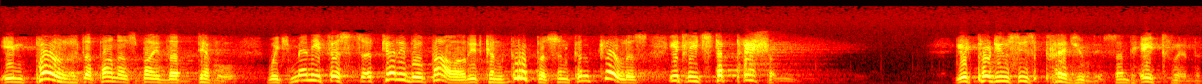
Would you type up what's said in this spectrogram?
imposed upon us by the devil, which manifests a terrible power. It can grip us and control us. It leads to passion. It produces prejudice and hatred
